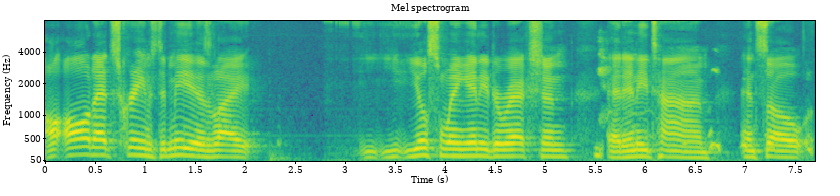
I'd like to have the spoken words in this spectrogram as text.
All, all that screams to me is like, you'll swing any direction at any time. And so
